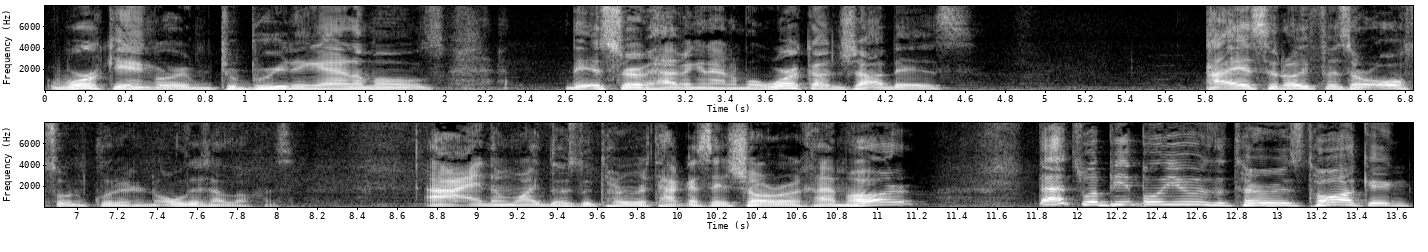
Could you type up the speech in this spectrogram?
working or interbreeding animals, the Isra of having an animal work on Shabbos. Kayas and Oifas are also included in all these halachas. Ah, then why does the Torah taka say Shorah Chamor? That's what people use. The Torah is talking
